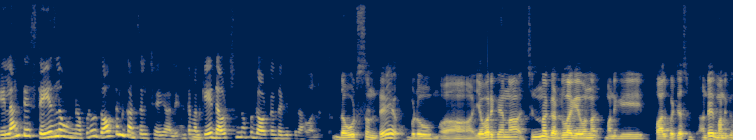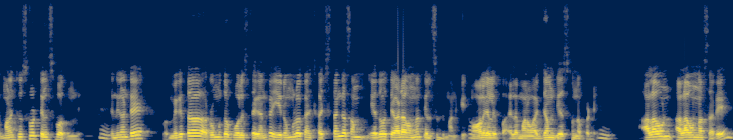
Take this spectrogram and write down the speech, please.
ఎలాంటి స్టేజ్లో ఉన్నప్పుడు డాక్టర్ని కన్సల్ట్ చేయాలి? అంటే వాళ్ళకి ఏ డౌట్స్ ఉన్నప్పుడు డాక్టర్ దగ్గరికి రావాలంట డౌట్స్ ఉంటే ఇప్పుడు ఎవరికైనా చిన్న గడ్డలాగా ఏమన్నా మనకి చేస్తుంటే అంటే మనకి మనం చూసుకున్నట్టు తెలిసిపోతుంది. ఎందుకంటే మిగతా రూమ్తో పోలిస్తే కనుక ఈ రూమ్లో ఖచ్చితంగా సమ్ ఏదో తేడా ఉందని తెలుస్తుంది మనకి. మామూలుగా ఇలా- మనం ఎగ్జామ్ చేసుకున్నప్పుడే. అలా ఉన్ అలా ఉన్నా సరే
